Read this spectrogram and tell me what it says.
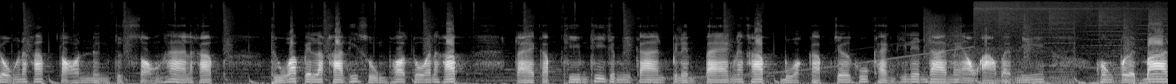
ยงนะครับต่อ 1.25 นะครับ ถือว่าเป็นราคาที่สูงพอตัวนะครับ แต่กับทีมที่จะมีการเปลี่ยนแปลงนะครับ บวกกับเจอคู่แข่งที่เล่นได้ไม่เอาอ่าวแบบนี้ คงเปิดบ้าน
